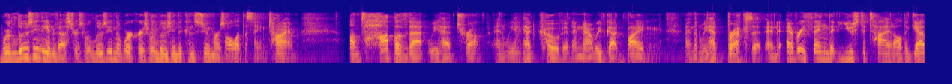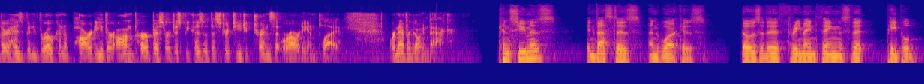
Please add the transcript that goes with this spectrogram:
we're losing the investors, we're losing the workers, we're losing the consumers all at the same time. On top of that, we had Trump and we had COVID, and now we've got Biden, and then we had Brexit, and everything that used to tie it all together has been broken apart either on purpose or just because of the strategic trends that were already in play. We're never going back. Consumers investors, and workers. Those are the three main things that people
